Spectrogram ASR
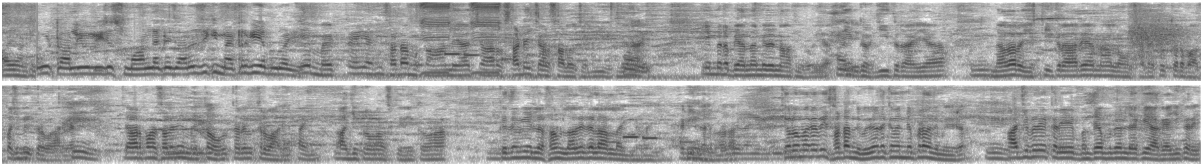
ਆ ਜਾਂਦੇ ਕੋਈ ਟਰਾਲੀ ਉਲੀ ਚ ਸਮਾਨ ਲੈ ਕੇ ਜਾ ਰਹੇ ਸੀ ਕਿ ਮੈਟਰ ਕੀ ਹੈ ਪੂਰਾ ਜੀ ਇਹ ਮੈਟਰ ਹੈ ਜੀ ਸਾਡਾ ਮਕਾਨ ਲਿਆ 4 4.5 ਸਾਲ ਹੋ ਚੱਲੀ ਹੈ। ਇਹ ਮੇਰਾ ਬਿਆਨਾ ਮੇਰੇ ਨਾਂ ਤੇ ਹੋਇਆ। ਇਹ ਗਰਜੀਤ ਰਾਏ ਆ। ਨਾ ਦਾ ਰਜਿਸਟਰੀ ਕਰਾ ਰਿਹਾ ਨਾ ਲੋਨ ਸਾਡਾ ਕੋਈ ਕਰਵਾ ਕੁਝ ਵੀ ਕਰਵਾ ਰਿਹਾ। 4-5 ਸਾਲ ਦੀ ਮਿਹਨਤ ਹੋ ਗਈ ਕਰ ਕਰਵਾ ਲਈ ਭਾਈ। ਅੱਜ ਕਰਾਉਣਾ ਸਵੇਰੇ ਕਰਾਉਣਾ। ਕਿਤੇ ਵੀ ਲਸਣ ਲਾਰੇ ਤੇ ਲਾਲ ਲਾਈ ਜਾਂਦਾ ਜੀ ਕਿਹੜੀ ਗੱਲ ਬਾਤ ਆ? ਚਲੋ ਮੈਂ ਕਿਹਾ ਵੀ ਸਾਡਾ ਨਿਬੇੜ ਤੇ ਕਿਵੇਂ ਨਿਬੜਦਾ ਨਿਬੇੜ? ਅੱਜ ਫਿਰ ਘਰੇ ਬੰਦਿਆਂ ਬੰਦਿਆਂ ਨੂੰ ਲੈ ਕੇ ਆ ਗਿਆ ਜੀ ਘਰੇ।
